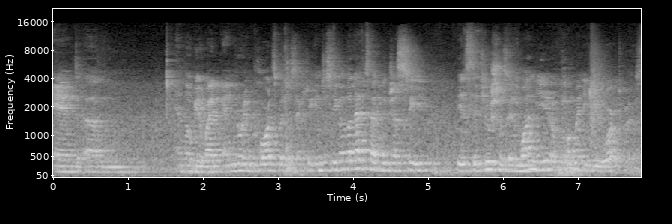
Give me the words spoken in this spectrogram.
And um, and be write annual reports, which is actually interesting. On the left side, you just see institutions in one year of how many we worked with.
